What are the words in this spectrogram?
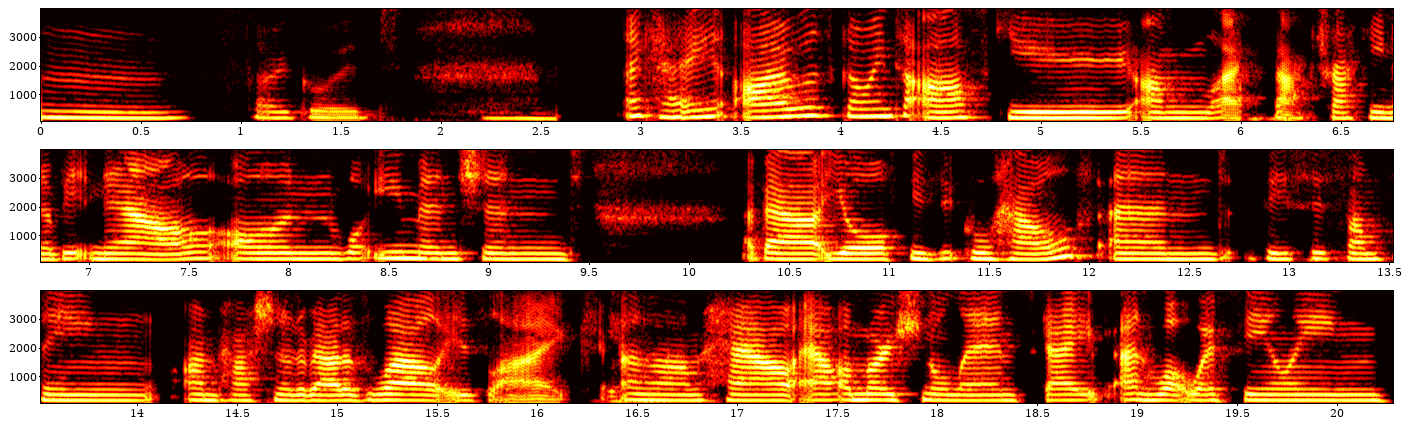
Mm, so good. Okay, I was going to ask you, I'm like backtracking a bit now on what you mentioned about your physical health. And this is something I'm passionate about as well, is like Yeah. um, how our emotional landscape and what we're feeling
